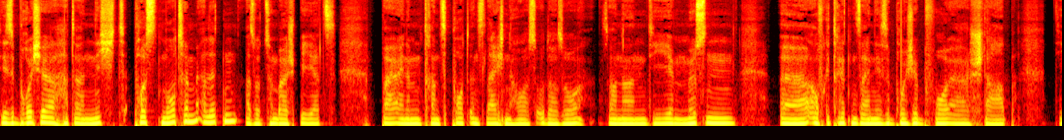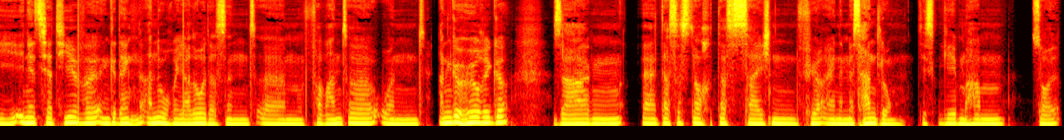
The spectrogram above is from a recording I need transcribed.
diese Brüche hat er nicht postmortem erlitten, also zum Beispiel jetzt bei einem Transport ins Leichenhaus oder so, sondern die müssen äh, aufgetreten sein, diese Brüche, bevor er starb. Die Initiative in Gedenken an Uriallo, das sind ähm, Verwandte und Angehörige, sagen, äh, das ist doch das Zeichen für eine Misshandlung, die es gegeben haben soll.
